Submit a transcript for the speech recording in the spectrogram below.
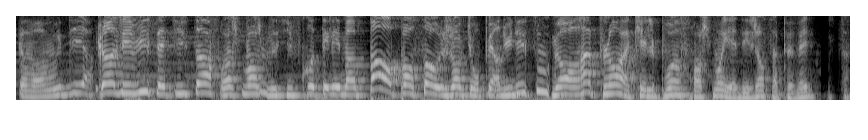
comment vous dire Quand j'ai vu cette histoire, franchement, je me suis frotté les mains, pas en pensant aux gens qui ont perdu des sous, mais en rappelant à quel point, franchement, il y a des gens, ça peut être... ça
